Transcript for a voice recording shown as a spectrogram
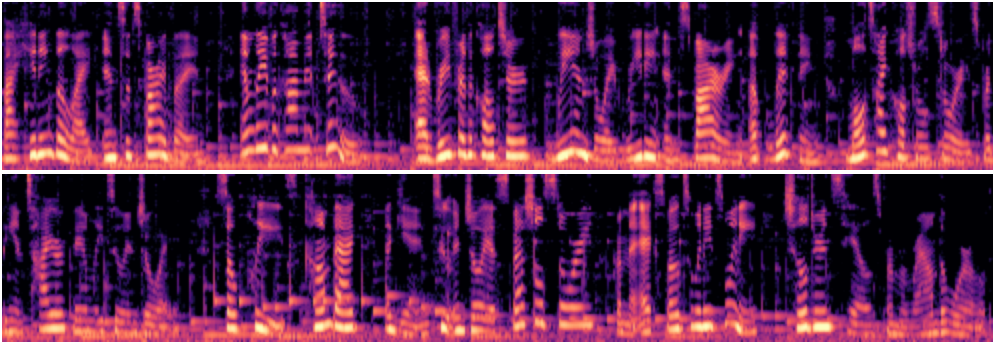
by hitting the like and subscribe button and leave a comment too. At Read for the Culture, we enjoy reading inspiring, uplifting, multicultural stories for the entire family to enjoy. So please come back again to enjoy a special story from the Expo 2020 Children's Tales from Around the World.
